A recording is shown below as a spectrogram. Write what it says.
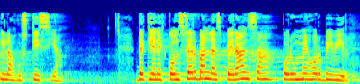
y la justicia, de quienes conservan la esperanza por un mejor vivir,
